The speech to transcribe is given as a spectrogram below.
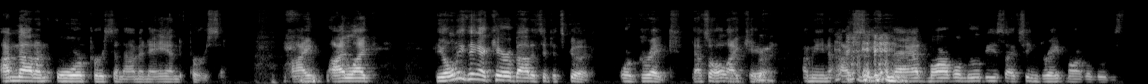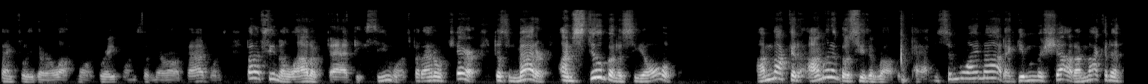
I'm not an or person. I'm an and person. I I like the only thing I care about is if it's good or great. That's all I care. Right. I mean, I've seen bad Marvel movies. I've seen great Marvel movies. Thankfully, there are a lot more great ones than there are bad ones. But I've seen a lot of bad DC ones. But I don't care. It doesn't matter. I'm still going to see all of them. I'm not going to. I'm going to go see the Robert Pattinson. Why not? I give him a shot. I'm not going to.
